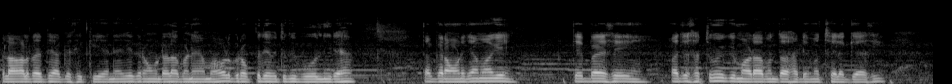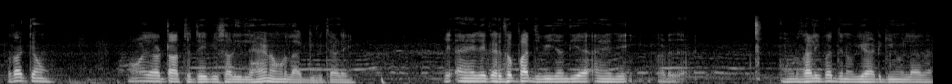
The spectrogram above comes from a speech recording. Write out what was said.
ਫਿਲਹਾਲ ਤਾਂ ਇੱਥੇ ਅੱਗੇ ਸਿੱਖੀ ਜਾਂਦੇ ਆ ਜੇ ਗਰਾਊਂਡ ਵਾਲਾ ਬਣਿਆ ਮਾਹੌਲ ਗਰੁੱਪ ਦੇ ਵਿੱਚ ਕੋਈ ਬੋਲ ਨਹੀਂ ਰਿਹਾ, ਤਾਂ ਗਰਾਊਂਡ ਜਾਵਾਂਗੇ। ਤੇ ਵੈਸੇ ਅੱਜ ਸੱਚੂ ਹੀ ਕੋਈ ਮਾੜਾ ਬੰਦਾ ਸਾਡੇ ਮੱਥੇ ਲੱਗਿਆ ਸੀ। ਪਤਾ ਕਿਉਂ? ਆ ਯਾਰ ਟੱਚ ਤੇ ਵੀ ਸਾਲੀ ਲੈਣ ਆਉਣ ਲੱਗ ਗਈ ਵਿਚਾਲੇ। ਇਹ ਐਂ ਜੇ ਕਰੇ ਤਾਂ ਭੱਜ ਵੀ ਜਾਂਦੀ ਐ ਐਂ ਜੇ ਖੜ ਜਾ। ਹੁਣ ਸਾਲੀ ਭੱਜਣ ਵੀ ਹਟ ਗਈ, ਮੈਨੂੰ ਲੱਗਦਾ।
